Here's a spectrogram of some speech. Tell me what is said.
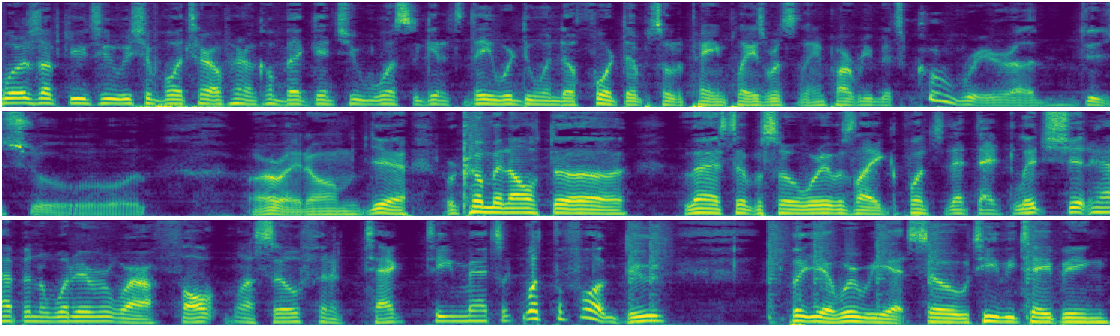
What is up, YouTube? It's your boy Terrible Pain. Come back at you once again. Today we're doing the fourth episode of Pain Plays Wrestling Mpire Remix Career Edition. Alright, um, yeah, we're coming off the last episode where it was like a bunch that, that glitch shit happened or whatever, where I fought myself in a tag team match. Like, what the fuck, dude? But yeah, where we at? So, TV taping,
